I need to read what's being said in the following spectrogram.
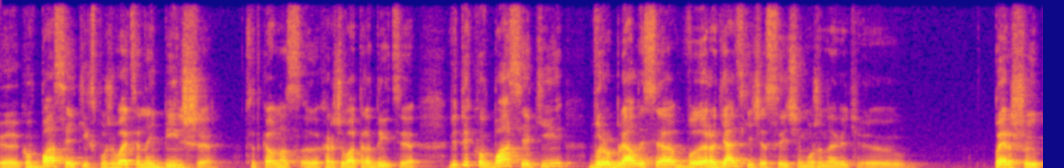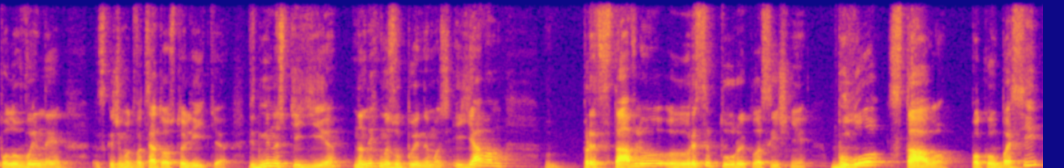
е, ковбаси, яких споживається найбільше. Це така у нас е, харчова традиція. Від тих ковбас, які вироблялися в радянські часи, чи може навіть першої половини, скажімо, ХХ століття. Відмінності є, на них ми зупинимось, і я вам представлю рецептури класичні. Було стало по ковбасі,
